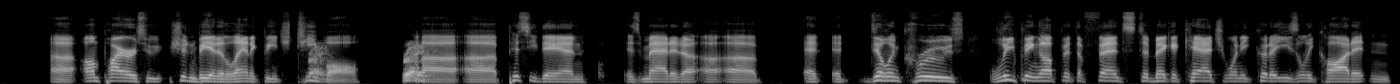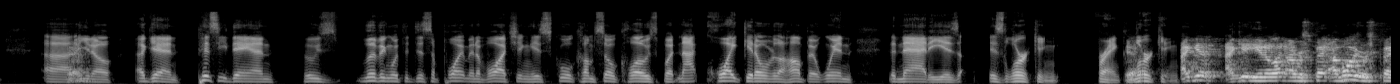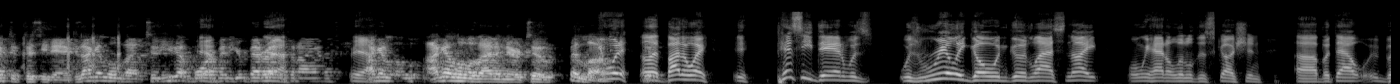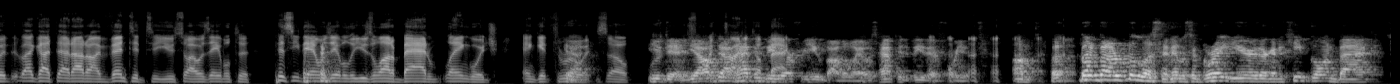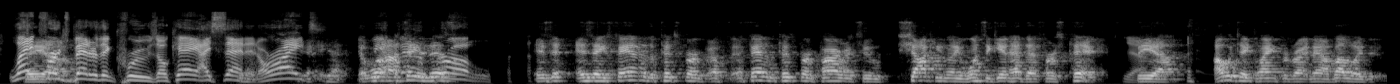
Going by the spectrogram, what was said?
uh umpires who shouldn't be at Atlantic Beach T-ball. Right. right. Uh, uh, Pissy Dan is mad at a, a, a at, at Dylan Crews leaping up at the fence to make a catch when he could have easily caught it. And, uh, yeah. you know, again, Pissy Dan, who's living with the disappointment of watching his school come so close, but not quite get over the hump and win the natty is, is lurking. Frank, yeah. lurking. I get, I get. You know what? I respect. I've always respected Pissy Dan because I get a little of that too. You got more yeah. of it. You're better at it than I am. Yeah. I got, a little, I got a little of that in there too. Good luck. Would, uh, by the way, Pissy Dan was was really going good last night when we had a little discussion. Uh, but that, but I got that out. I vented to you, so I was able to. Pissy Dan was able to use a lot of bad language and get through yeah, it. So you did, yeah. I'm happy to, to be back. there for you, by the way. I was happy to be there for you. um, but, but but but listen, it was a great year. They're going to keep going back. Langford's they, um, better than Crews. Okay, I said it. All right. Yeah. yeah. Well, I'll tell you this. Is a, is a fan of the Pittsburgh a fan of the Pittsburgh Pirates who shockingly once again had that first pick. Yeah. The uh, I would take Langford right now. By the way, the,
